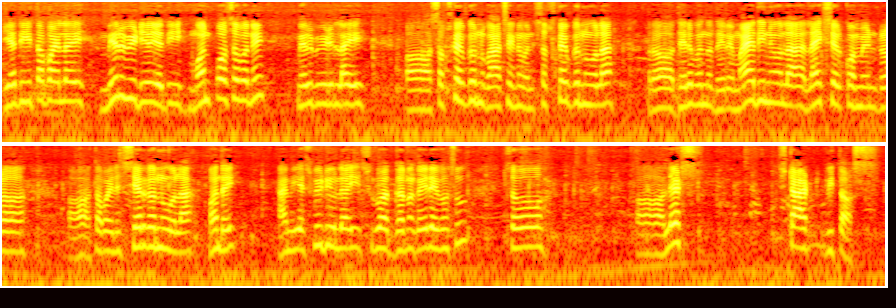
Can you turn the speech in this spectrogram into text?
यदि तपाईँलाई मेरो भिडियो यदि मनपर्छ भने मेरो भिडियोलाई सब्सक्राइब गर्नु भएको छैन भने सब्सक्राइब गर्नुहोला र धेरैभन्दा धेरै माया दिनुहोला लाइक सेयर कमेन्ट र तपाईँले सेयर गर्नुहोला भन्दै हामी यस भिडियोलाई सुरुवात गर्न गइरहेको छु। So let's start with us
